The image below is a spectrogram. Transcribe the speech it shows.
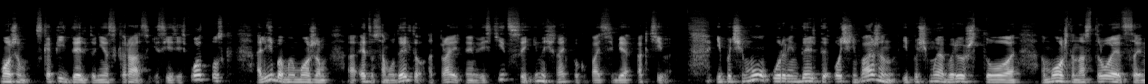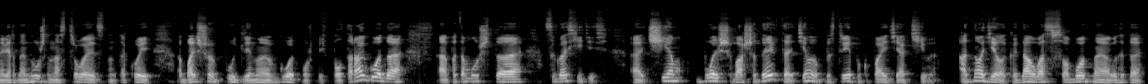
можем скопить дельту несколько раз и съездить в отпуск, а либо мы можем а, эту саму дельту отправить на инвестиции и начинать покупать себе активы. И почему уровень дельты очень важен, и почему я говорю, что можно настроиться, и, наверное, нужно настроиться на такой большой путь длиной в год, может быть, в полтора года, а, потому что, согласитесь, а, чем больше ваша дельта, тем вы быстрее покупаете активы. Одно дело, когда у вас свободная вот эта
